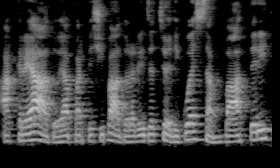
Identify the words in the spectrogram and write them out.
ha creato e ha partecipato alla realizzazione di questa battery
